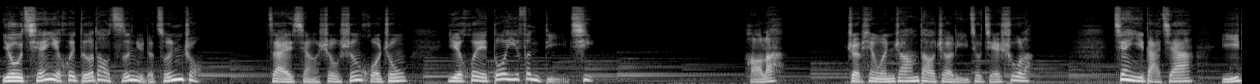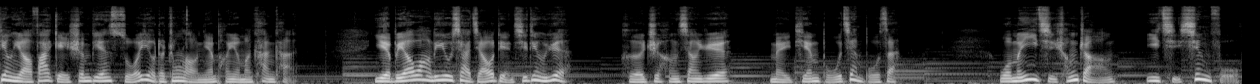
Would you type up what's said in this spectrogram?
有钱也会得到子女的尊重，在享受生活中也会多一份底气。好了，这篇文章到这里就结束了。建议大家一定要发给身边所有的中老年朋友们看看。也不要忘了右下角点击订阅，和志恒相约，每天不见不散。我们一起成长，一起幸福。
